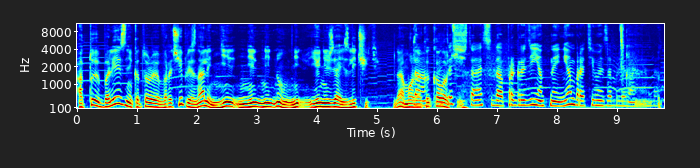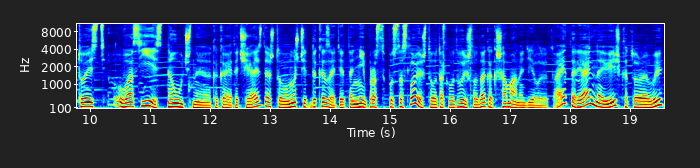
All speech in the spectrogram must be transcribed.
От той болезни, которую врачи признали, не, не, не, ну, не, ее нельзя излечить. Да, можно да, колоть. Это считается, да, проградиентное необратимое заболевание. Да. То есть у вас есть научная какая-то часть, да, что вы можете доказать. Это не просто пустословие, что вот так вот вышло, да, как шаманы делают, а это реальная вещь, которую вы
